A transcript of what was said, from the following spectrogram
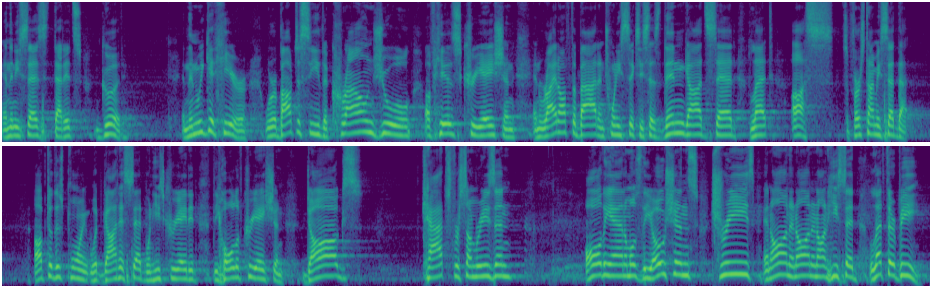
and then he says that it's good. And then we get here, we're about to see the crown jewel of his creation. And right off the bat in 26, he says, Then God said, Let us. It's the first time he said that. Up to this point, what God has said when he's created the whole of creation dogs, cats for some reason, all the animals, the oceans, trees, and on and on and on. He said, Let there be.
